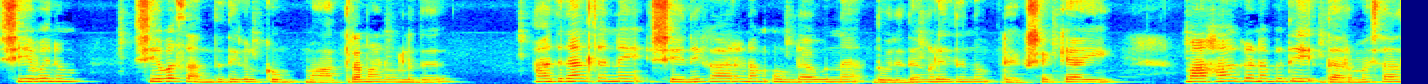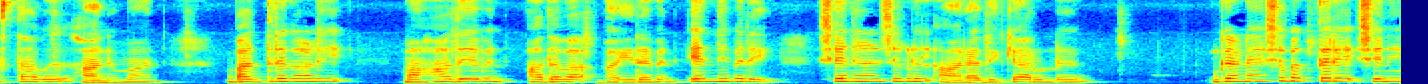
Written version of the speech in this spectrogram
ശിവനും ശിവസന്തതികൾക്കും മാത്രമാണുള്ളത്. അതിനാൽ തന്നെ ശനി കാരണം ഉണ്ടാവുന്ന ദുരിതങ്ങളിൽ നിന്നും രക്ഷയ്ക്കായി മഹാഗണപതി ധർമ്മശാസ്താവ് ഹനുമാൻ ഭദ്രകാളി മഹാദേവൻ അഥവാ ഭൈരവൻ എന്നിവരെ ശനിയാഴ്ചകളിൽ ആരാധിക്കാറുണ്ട്. ഗണേശ ഭക്തരെ ശനി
